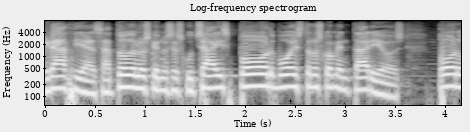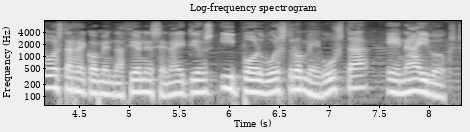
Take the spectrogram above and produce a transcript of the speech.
Gracias a todos los que nos escucháis por vuestros comentarios, por vuestras recomendaciones en iTunes y por vuestro me gusta en iBox.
